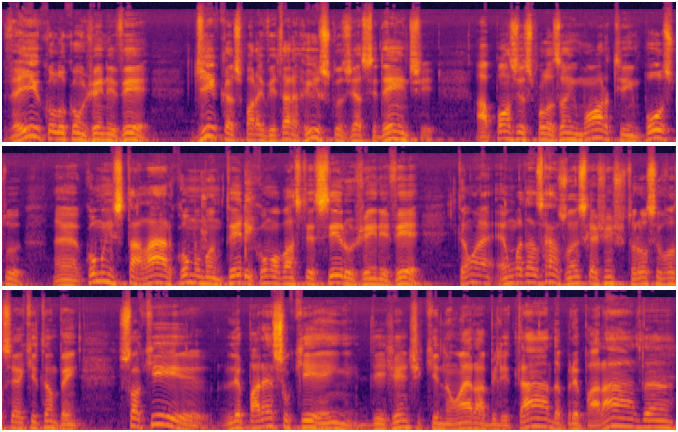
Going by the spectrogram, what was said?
Veículo com GNV. Dicas para evitar riscos de acidente após explosão em morte em posto, é, como instalar, como manter e como abastecer o GNV. Então é, é, uma das razões que a gente trouxe você aqui também. Só que lhe parece o quê, hein? De gente que não era habilitada, preparada?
